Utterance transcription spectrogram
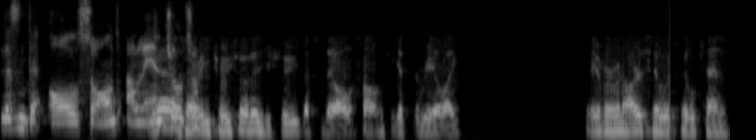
Listen to all the songs and then Yeah, judge them. very true. So it is. You should listen to all the songs to get the real like flavor of an artist. You know, it's little ten.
